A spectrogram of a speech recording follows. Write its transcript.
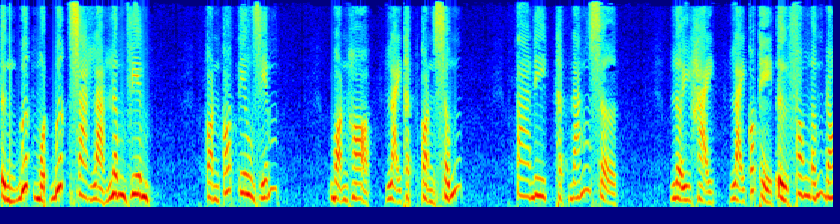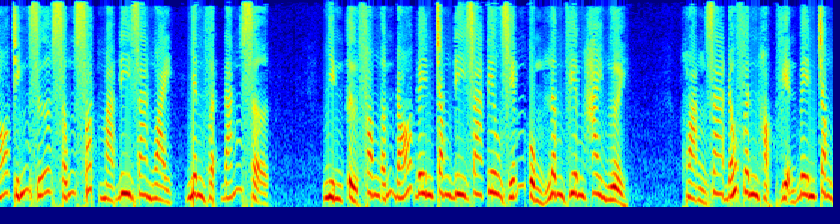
từng bước một bước ra là lâm viêm. Còn có tiêu diễm. Bọn họ, lại thật còn sống. Ta đi thật đáng sợ. Lợi hại, lại có thể từ phong ấm đó chính giữa sống sót mà đi ra ngoài, nhân vật đáng sợ. Nhìn từ phong ấm đó bên trong đi ra tiêu diễm cùng lâm viêm hai người. Hoàng gia đấu phân học viện bên trong.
